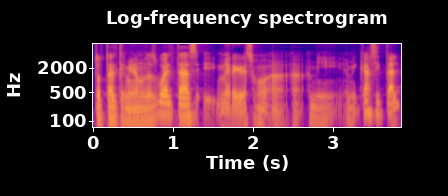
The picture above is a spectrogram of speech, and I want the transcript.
Total, terminamos las vueltas y me regreso a, a, mi, a mi casa y tal.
